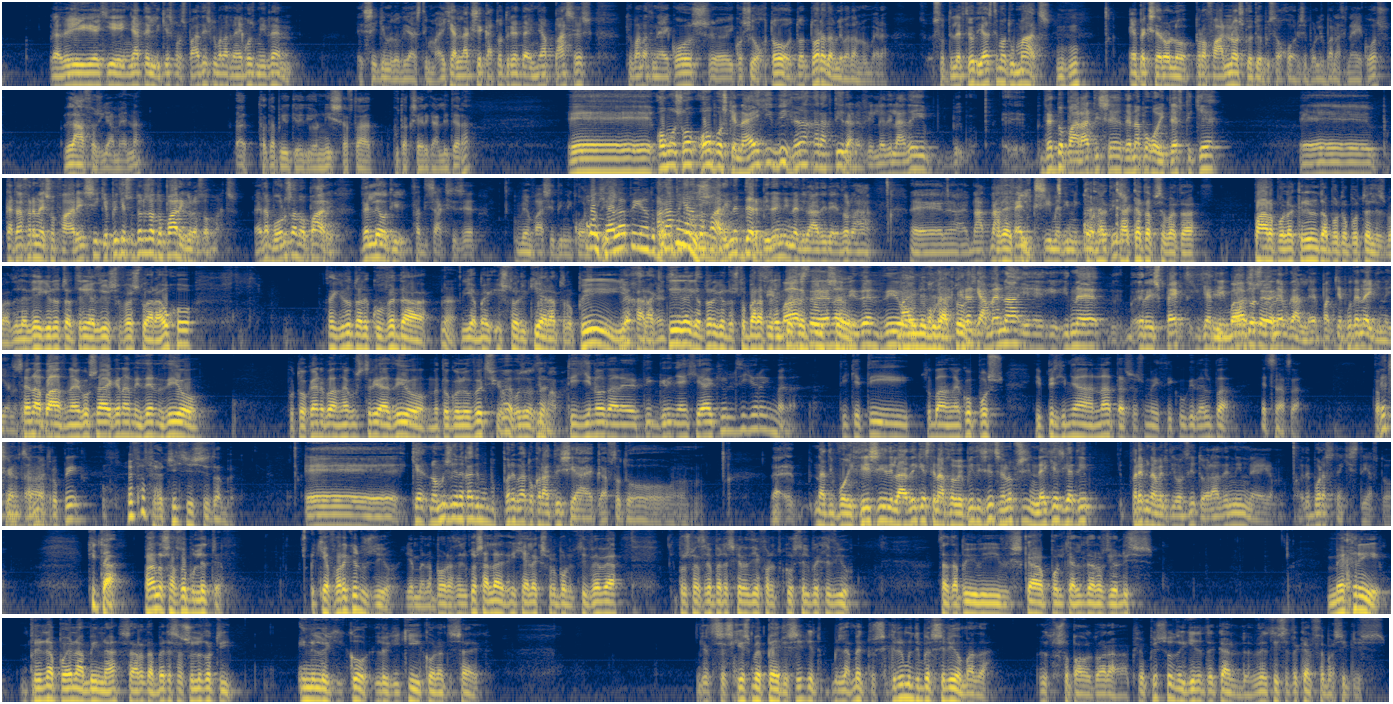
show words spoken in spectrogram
Δηλαδή έχει 9 τελικές προσπάθειες και ο Παναθηναϊκός 0 σε εκείνο το διάστημα. Έχει αλλάξει 139 πάσες και ο Παναθηναϊκός ε, 28. Τ- Τώρα τα βλέπα τα νούμερα. Στο τελευταίο διάστημα του ματ έπαιξε ρόλο προφανώς και ότι οπισθοχώρησε πολύ ο Παναθηναϊκός. Λάθος για μένα. Θα, θα τα πει και ο Διονύσης αυτά που τα ξέρει καλύτερα. Ε, Όμως, όπως και να έχει, δείχνει ένα χαρακτήρα, ρε φίλε. Δηλαδή, ε, δεν το παράτησε, δεν απογοητεύτηκε. Ε, κατάφερε να ισοφαρίσει και πήγε στο τέλος να το πάρει κιόλας το μάτς. Ε, θα μπορούσε να το πάρει. Δεν λέω ότι θα της άξιζε με βάση την εικόνα. Όχι, της. αλλά πήγε να το Αλλά πάρει. πήγε να το Μπορούσε. πάρει. Είναι ντέρμπι, δεν είναι δηλαδή εδώ να, ε, να, να, να Ρε, θέλξει με την εικόνα της. Κακά τα ψέματα. Πάρα πολλά κρίνονται από το αποτέλεσμα. Δηλαδή, αν γινόταν 3-2 στη φάση του Αραούχο, θα γινόταν κουβέντα Ναι. για με- ιστορική ανατροπή, για Έτσι, χαρακτήρα, έτσι. για τώρα για το στον Παναθηναϊκό Θυμάστε δεν υπήρξε. ένα 0-2, Μα είναι Ο δυνατόν. χαρακτήρας για μένα ε, ε, είναι respect γιατί Θυμάστε- όντω τον έβγαλε πα- και που δεν έγινε για να Σε ένα Παναθηναϊκό ΣΑΕΚ ένα 0-2 που το κάνει ο Παναθηναϊκός 3-2 με τον Κολοβέτσιο. Ε, πώς δεν το θυμάμαι. Τι γινόταν, τι γκρίνια είχε η Άκη, όλη τη γεωργημένα. Τι και τι στον Παναθηναϊκό, πώς υπήρχε μια ανάταση ας πούμε, ηθικού κτλ. Έτσι είναι αυτά. Θα Έτσι κάνεις είναι αυτά, ναι. ανατροπή. Ε, βέβαια, τι τι συζητάμε. Ε, και νομίζω είναι κάτι που πρέπει να το κρατήσει η ΑΕΚ αυτό το. Να, να τη βοηθήσει δηλαδή και στην αυτοπεποίθησή της ενόψη συνέχεια γιατί πρέπει να βελτιωθεί τώρα. Δεν, είναι, δεν μπορεί να συνεχιστεί αυτό. Κοίτα, πάνω σε αυτό που λέτε. Και αφορά και τους δύο για μένα. Ο Παναθηναϊκός αλλά έχει αλλάξει προπονητή βέβαια και προσπαθεί να περάσει και ένα διαφορετικό στυλ παιχνιδιού. Θα τα πει φυσικά πολύ καλύτερα ο Διονύσης. Μέχρι πριν από ένα μήνα, 40 μέρε, θα σου έλεγα ότι είναι λογικό, λογική η εικόνα της ΑΕΚ. Γιατί σε σχέση με πέρυσι, γιατί μιλάμε, το συγκρίνουμε την περσινή ομάδα. Δεν το στο πάω τώρα πιο πίσω, δεν γίνεται καν, δεν τίθεται καν θέμα σύγκρισης.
